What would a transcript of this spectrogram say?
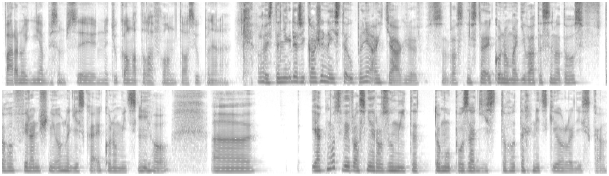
paranoidní, aby jsem si neťukal na telefon, to asi úplně ne. Ale vy jste někde říkal, že nejste úplně ajťák, že vlastně jste ekonoma, díváte se na toho z toho finančního hlediska ekonomického. Hmm. Uh, jak moc vy vlastně rozumíte tomu pozadí z toho technického hlediska?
